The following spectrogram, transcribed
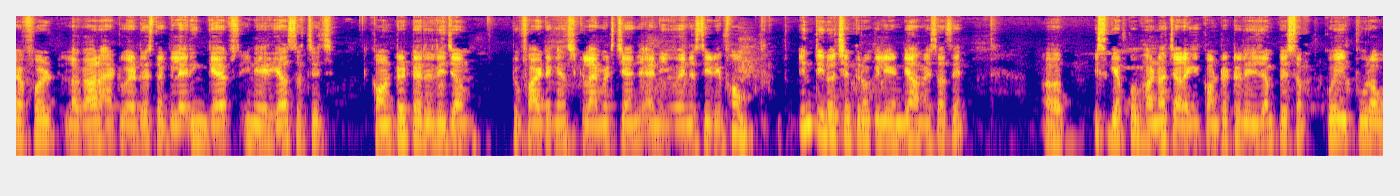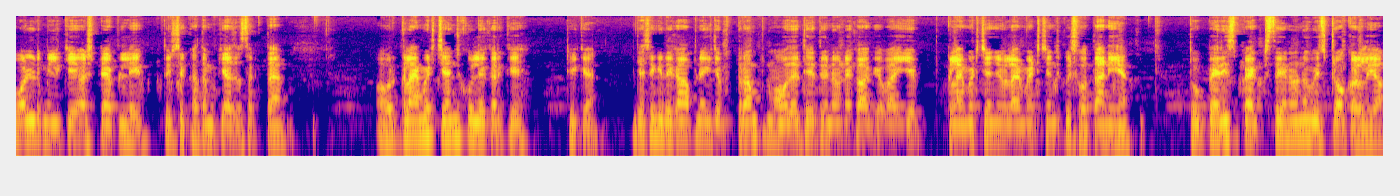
एफर्ट लगा रहा है to address the glaring gaps in area such is counter terrorism to fight against climate change and U UNSC reform इन तीनों क्षेत्रों के लिए इंडिया हमेशा से इस गैप को भरना चाह रहा है कि काउंटर टेररिज्म पे सब कोई पूरा वर्ल्ड मिलके स्टेप ले तो इसे ख़त्म किया जा सकता है। और क्लाइमेट चेंज को लेकर के, ठीक है। जैसे कि देखा आपने जब ट्रंप महोदय थे तो इन्होंने कहा कि भाई ये क्लाइमेट चेंज क्लाइमेट चेंज कुछ होता नहीं है। तो पेरिस पैक्ट से इन्होंने विथड्रॉ कर लिया।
